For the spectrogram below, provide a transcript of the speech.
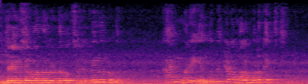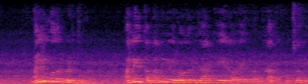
చిత్రహింసలు వనరులు ఉండవు చనిపోయిన వాళ్ళు ఉండవు కానీ మరి ఎందుకు ఇక్కడ మళ్ళీ మొలకెత్తింది మళ్ళీ మొదలు పెడుతున్నారు. మళ్ళీ ఇంతమంది ఈ రోజు నిజానికి ఇరవై ఐదు మంది దాకా కూర్చొని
